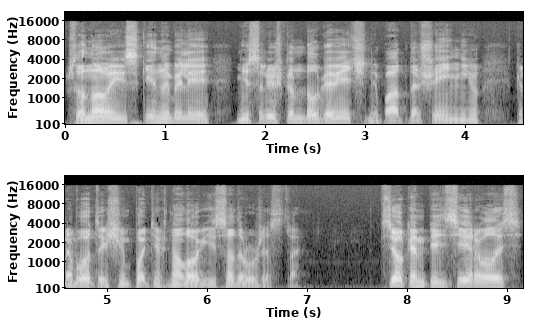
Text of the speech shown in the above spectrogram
что новые скины были не слишком долговечны по отношению к работающим по технологии Содружества. Все компенсировалось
